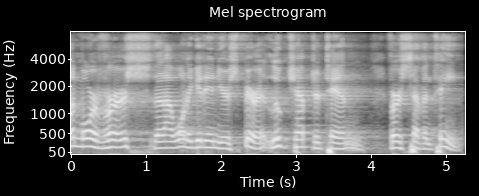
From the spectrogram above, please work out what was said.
One more verse that I want to get in your spirit. Luke chapter 10, verse 17.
